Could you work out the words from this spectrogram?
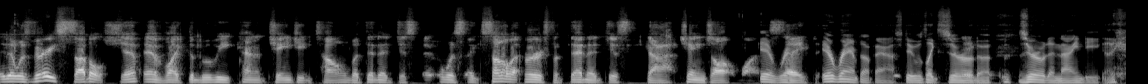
It, it was very subtle shift of like the movie kind of changing tone, but then it just it was like subtle at first, but then it just got changed all at once. it ramped it ramped up fast. It was like zero to zero to ninety. Like,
